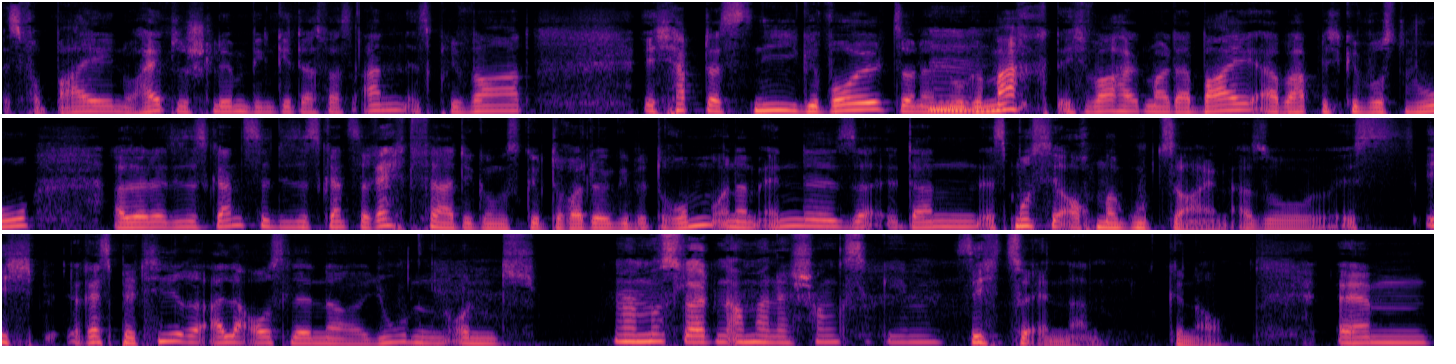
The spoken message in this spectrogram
ist vorbei, nur halb so schlimm, wen geht das was an, ist privat. Ich habe das nie gewollt, sondern nur gemacht. Ich war halt mal dabei, aber habe nicht gewusst, wo. Also dieses ganze, dieses ganze Rechtfertigungsgedröttel geht rum und am Ende dann, es muss ja auch mal gut sein. Also ist, ich respektiere alle Ausländer, Juden und man muss Leuten auch mal eine Chance geben. sich zu ändern. Genau. Ähm,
